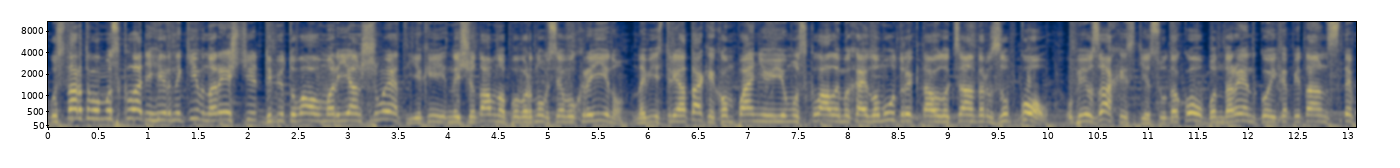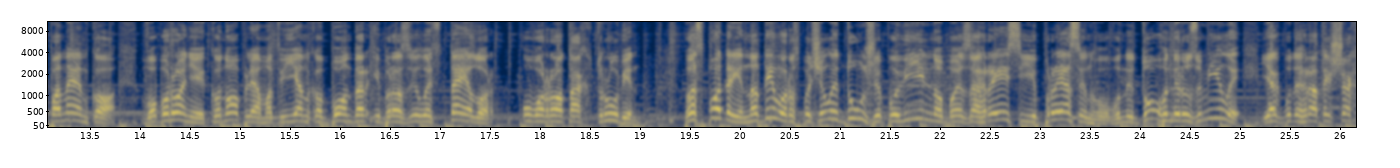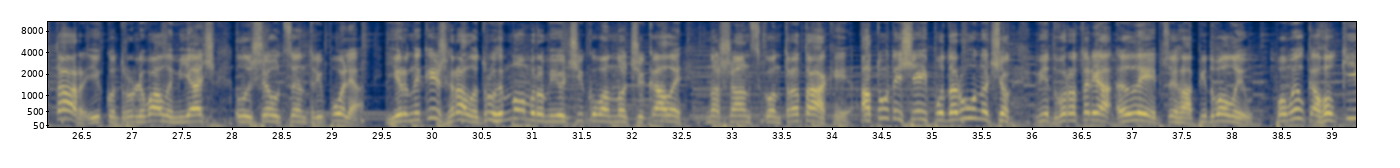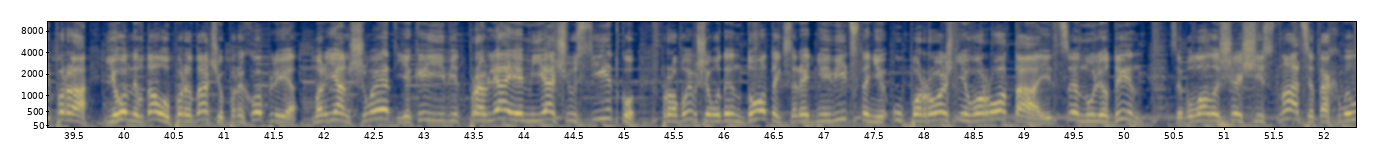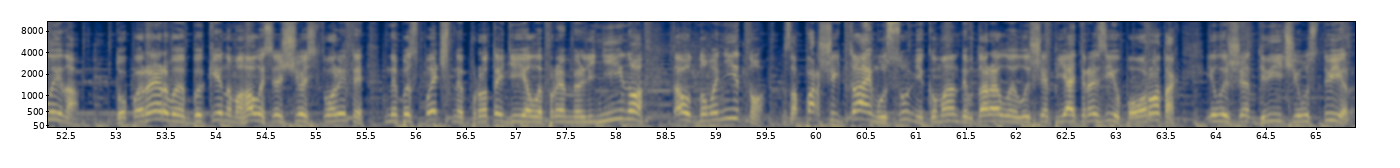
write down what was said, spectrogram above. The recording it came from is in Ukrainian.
У стартовому складі гірників нарешті дебютував Мар'ян Швед, який нещодавно повернувся в Україну. На вістрі атаки компанію йому склали Михайло Мудрик та Олександр Зубков. У півзахисті Судаков, Бондаренко і капітан Степаненко. В обороні Конопля, Матвієнко, Бондар і бразилець Тейлор. У воротах Трубін. Господарі на диво розпочали дуже повільно, без агресії, пресингу. Вони довго не розуміли, як буде грати Шахтар, і контролювали м'яч лише у центрі поля. Гірники ж грали другим номером і очікувано чекали на шанс контратаки. А тут іще й подаруночок від воротаря Лейпцига підвалив. Помилка голкіпера, його невдалу передачу перехоплює Мар'ян Швед, який і відправляє м'яч у сітку, пробивши в один дотик середньої відстані у порожні ворота. І це 0-1. Це була лише 16-та хвилина. До перерви бики намагалися щось створити небезпечне, проте діяли прямолінійно та одноманітно. За перший тайм у сумі команди вдарили лише 5 разів по воротах і лише двічі у ствір.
